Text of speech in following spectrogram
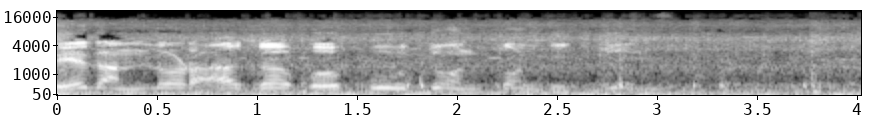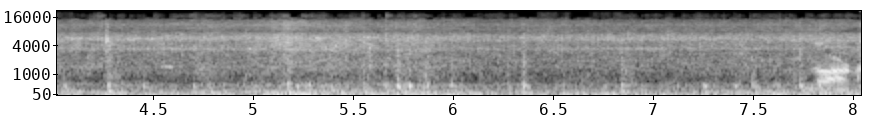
ಬೇಗ ಅನ್ಲೋಡ್ ಆಗಬಹುದು ಅಂದ್ಕೊಂಡಿದ್ದೀನಿ ನೋಡೋಣ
